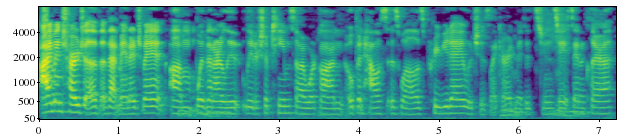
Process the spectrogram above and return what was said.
I'm in charge of event management um, within our le- leadership team. So I work on open house as well as preview day, which is like our mm-hmm. admitted students day at Santa mm-hmm. Clara.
